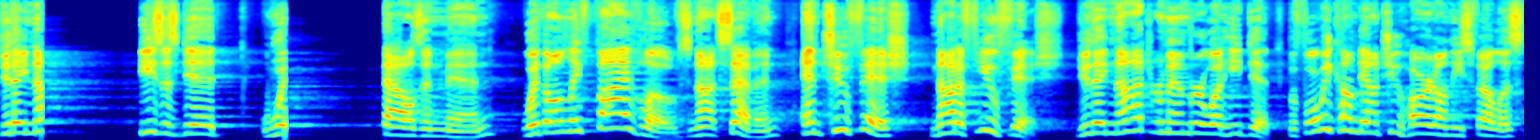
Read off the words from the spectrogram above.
do they not? Jesus did with 1,000 men with only five loaves, not seven, and two fish, not a few fish. Do they not remember what he did? Before we come down too hard on these fellas,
